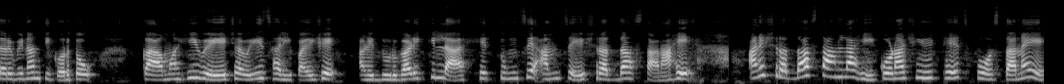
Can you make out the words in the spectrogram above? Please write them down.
तर विनंती करतो. कामही वेळेच्या वेळी झाली पाहिजे आणि दुर्गाडी किल्ला हे तुमचे आमचे श्रद्धास्थान आहे. आणि श्रद्धास्थानलाही कोणाचीही ठेच पोहोचता नये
